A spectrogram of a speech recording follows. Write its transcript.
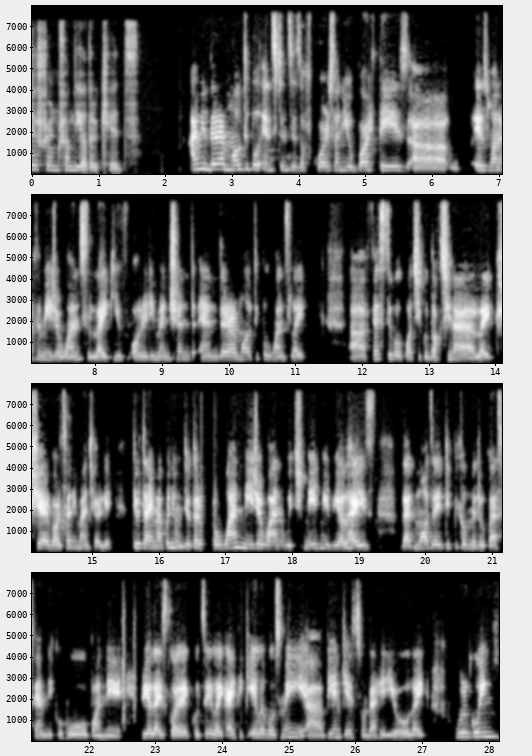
different from the other kids. I mean, there are multiple instances, of course, on your birthdays uh, is one of the major ones, like you've already mentioned, and there are multiple ones like uh, festival पछिको दक्षिणा like share गर्छ नि मान्छेहरूले त्यो टाइममा पनि हुन्थ्यो तर one major one which made me realise that म चाहिँ टिपिकल मिडल क्लास फ्यामिलीको हो भन्ने रियलाइज गरेको चाहिँ लाइक आई थिङ्क ए लेभल्समै बिएनकेएस हुँदाखेरि हो like we're going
